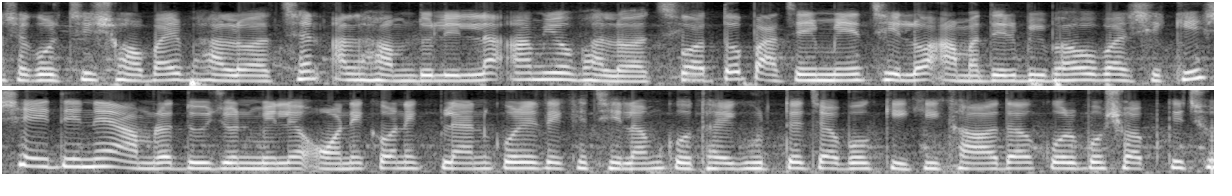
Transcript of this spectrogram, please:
আশা করছি সবাই ভালো আছেন। আলহামদুলিল্লাহ, আমিও ভালো আছি। গত পাঁচই মে ছিল আমাদের বিবাহবার্ষিকী। সেই দিনে আমরা দুইজন মিলে অনেক অনেক প্ল্যান করে রেখেছিলাম, কোথায় ঘুরতে যাব, কি কি খাওয়া দাওয়া করব সব কিছু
